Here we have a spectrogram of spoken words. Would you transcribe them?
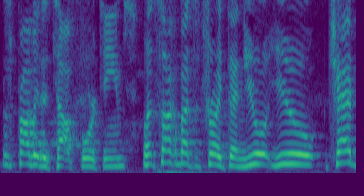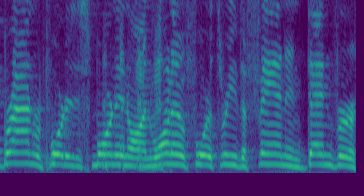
those are probably the top four teams. Let's talk about Detroit then. You, you, Chad Brown reported this morning on 104.3 The Fan in Denver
